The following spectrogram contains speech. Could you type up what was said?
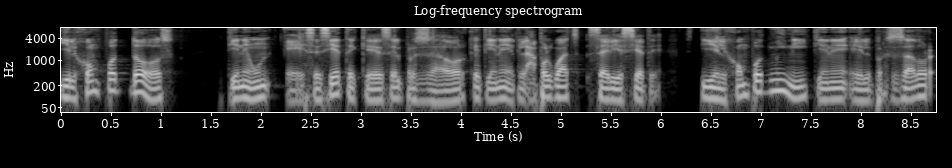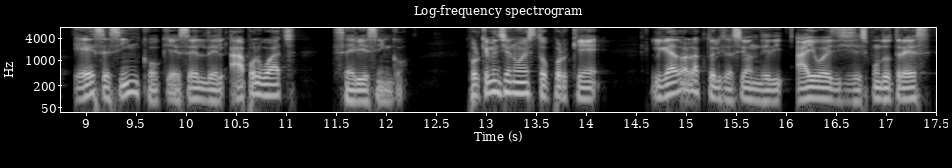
Y el HomePod 2 tiene un S7, que es el procesador que tiene el Apple Watch Series 7. Y el HomePod Mini tiene el procesador S5, que es el del Apple Watch Series 5. ¿Por qué menciono esto? Porque ligado a la actualización de iOS 16.3,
